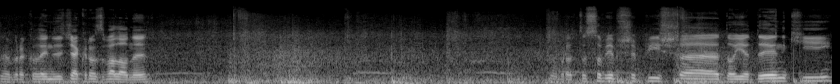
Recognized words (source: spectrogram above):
Dobra, kolejny dzieciak rozwalony. Dobra, to sobie przypiszę do jedynki.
